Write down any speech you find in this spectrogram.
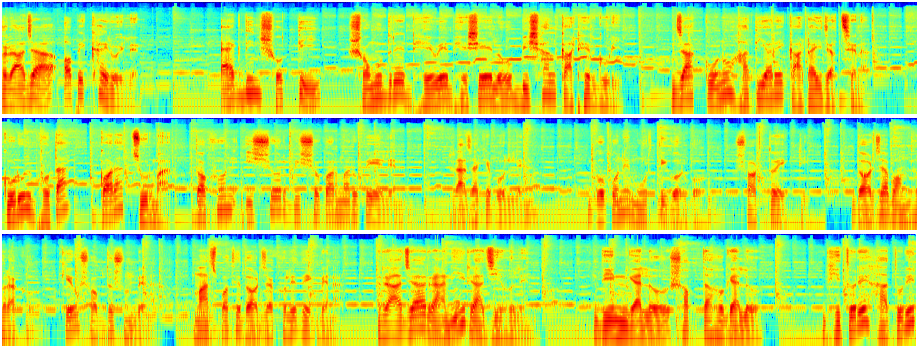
রাজা অপেক্ষায় রইলেন। একদিন সত্যি সমুদ্রের ঢেউয়ে ভেসে এলো বিশাল কাঠের গুড়ি, যা কোনো হাতিয়ারে কাটাই যাচ্ছে না। কুরুল ভোতা করা চুরমার। তখন ঈশ্বর বিশ্বকর্মা রূপে এলেন। রাজাকে বললেন, গোপনে মূর্তি গড়ব, শর্ত একটি। দরজা বন্ধ রাখো, কেউ শব্দ শুনবে না। মাঝপথে দরজা খুলে দেখবে না। রাজা রানী রাজি হলেন। দিন গেল, সপ্তাহ গেল, ভিতরে হাতুড়ির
